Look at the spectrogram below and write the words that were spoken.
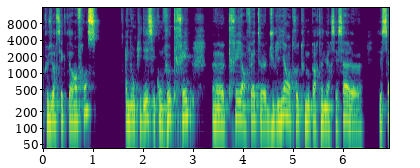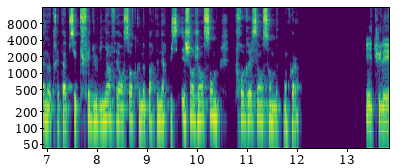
plusieurs secteurs en France. Et donc, l'idée, c'est qu'on veut créer, euh, créer en fait du lien entre tous nos partenaires. C'est ça notre étape. C'est créer du lien, faire en sorte que nos partenaires puissent échanger ensemble, progresser ensemble. Donc, voilà. Et tu les,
